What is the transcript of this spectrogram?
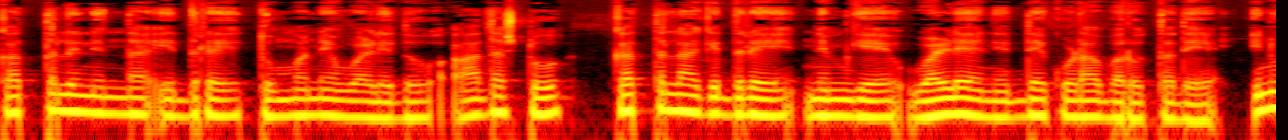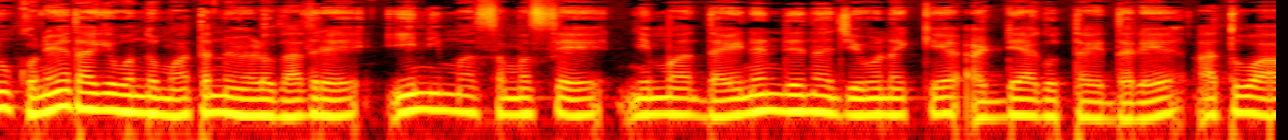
ಕತ್ತಲಿನಿಂದ ಇದ್ದರೆ ತುಂಬನೇ ಒಳ್ಳೆಯದು. ಆದಷ್ಟು ಕತ್ತಲಾಗಿದ್ದರೆ ನಿಮಗೆ ಒಳ್ಳೆಯ ನಿದ್ದೆ ಕೂಡ ಬರುತ್ತದೆ. ಇನ್ನು ಕೊನೆಯದಾಗಿ ಒಂದು ಮಾತನ್ನು ಹೇಳೋದಾದರೆ ಈ ನಿಮ್ಮ ಸಮಸ್ಯೆ ನಿಮ್ಮ ದೈನಂದಿನ ಜೀವನಕ್ಕೆ ಅಡ್ಡಿಯಾಗುತ್ತಾ ಇದ್ದರೆ ಅಥವಾ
